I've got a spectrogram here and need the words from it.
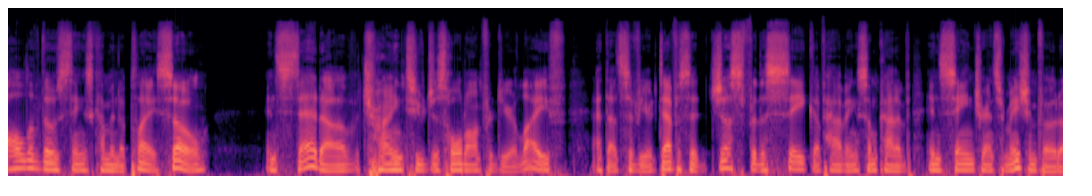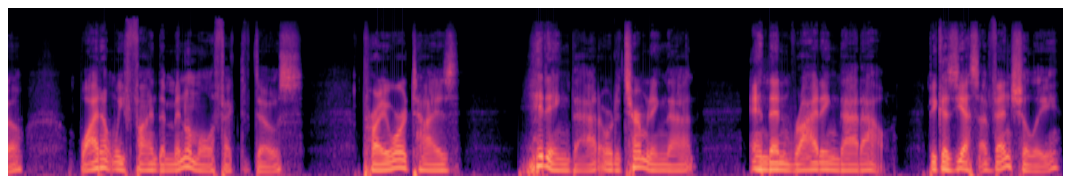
All of those things come into play. So instead of trying to just hold on for dear life at that severe deficit just for the sake of having some kind of insane transformation photo, why don't we find the minimal effective dose, prioritize hitting that or determining that and then riding that out. Because, yes, eventually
